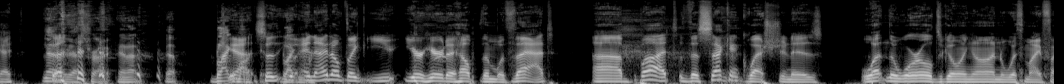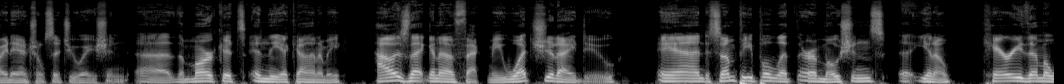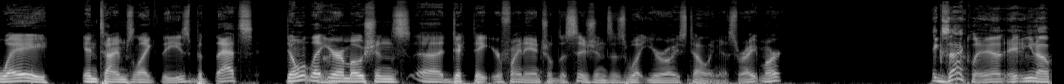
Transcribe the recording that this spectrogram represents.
Okay. No, that's right. And I, yep. Black yeah, market. So, Black and market. I don't think you, you're here to help them with that. Uh, but the second question is, what in the world's going on with my financial situation, uh, the markets and the economy? How is that going to affect me? What should I do? And some people let their emotions, uh, you know, carry them away in times like these. But that's don't let your emotions uh, dictate your financial decisions, is what you're always telling us, right, Mark? Exactly. Uh, You know,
